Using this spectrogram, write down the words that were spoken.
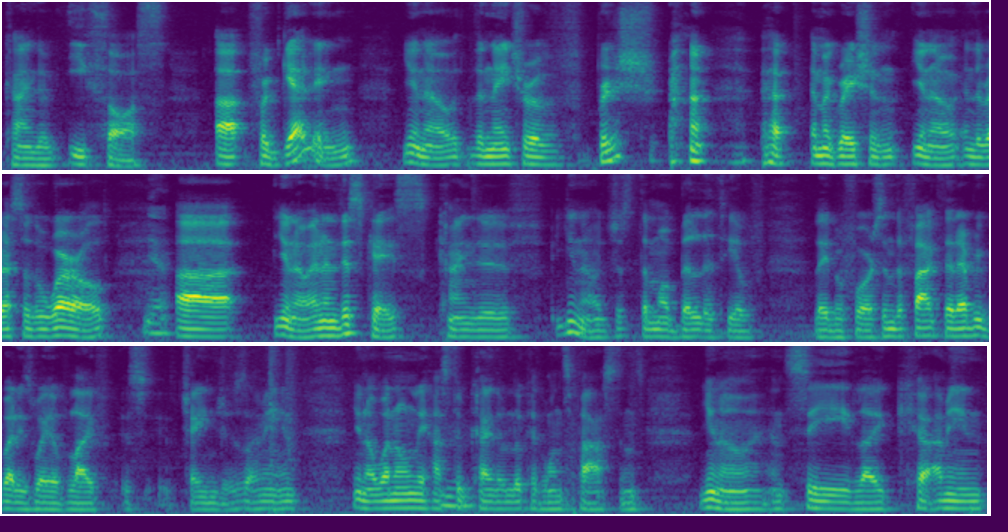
kind of ethos. Uh, forgetting you know the nature of british immigration you know in the rest of the world. Yeah, uh, you know, and in this case, kind of, you know, just the mobility of labor force and the fact that everybody's way of life is changes. I mean, you know, one only has to mm. kind of look at one's past and, you know, and see like, I mean,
